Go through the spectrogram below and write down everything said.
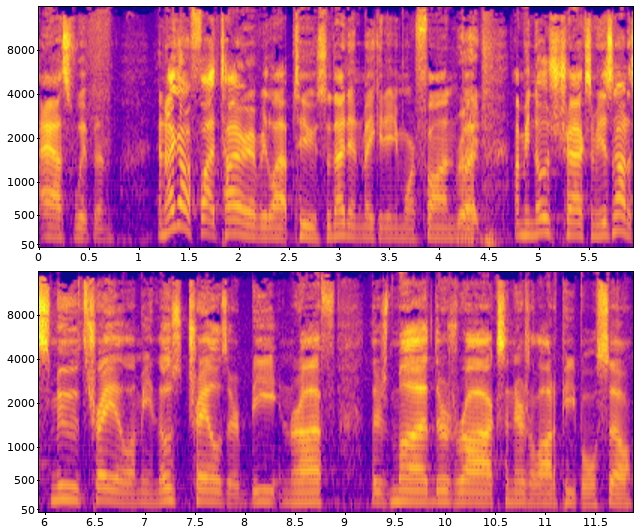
ass whipping. And I got a flat tire every lap too, so that didn't make it any more fun. Right. But I mean, those tracks. I mean, it's not a smooth trail. I mean, those trails are beat and rough. There's mud, there's rocks, and there's a lot of people. So,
